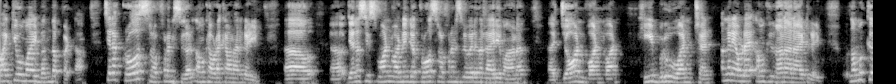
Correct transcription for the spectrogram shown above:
വാക്യവുമായി ബന്ധപ്പെട്ട ചില ക്രോസ് റെഫറൻസുകൾ നമുക്ക് അവിടെ കാണാൻ കഴിയും. ജനസിസ് വൺ വണ്ണിന്റെ ക്രോസ് റെഫറൻസിൽ വരുന്ന കാര്യമാണ് John one one Hebrew one ten അങ്ങനെ അവിടെ നമുക്ക് കാണാനായിട്ട് കഴിയും. നമുക്ക്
